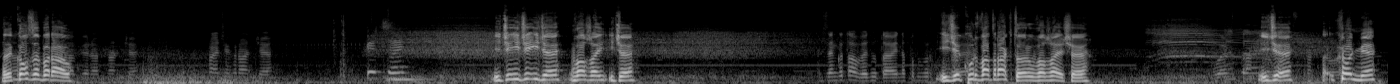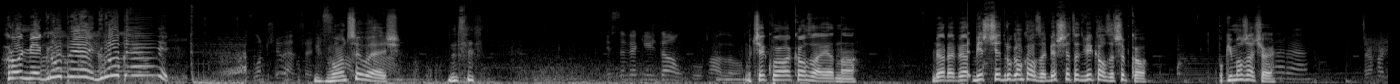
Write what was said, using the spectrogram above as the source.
Będę kozę brał. Zabiera, chroncie. Chroncie, chroncie. Wiecie? Idzie, idzie, idzie. Uważaj, idzie. Jestem gotowy tutaj, na podwórku. Idzie kurwa traktor, uważajcie. Byłem tam- Idzie. Chroń mnie, chroń mnie, gruby, gruby! Włączyłem przecież. Włączyłeś. Jestem w jakimś domku, halo. Uciekła koza jedna. Biorę, biorę. Bierzcie drugą kozę, bierzcie te dwie kozy, szybko. Póki możecie. Chodź.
